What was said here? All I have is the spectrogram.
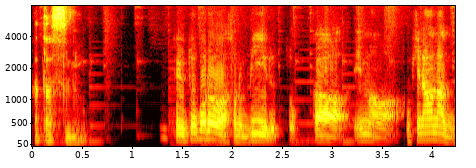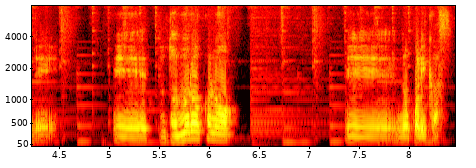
渡すみ。っていうところは、そのビールとか、今は沖縄なんで、えっ、と、どぶろくの、えー残りかす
